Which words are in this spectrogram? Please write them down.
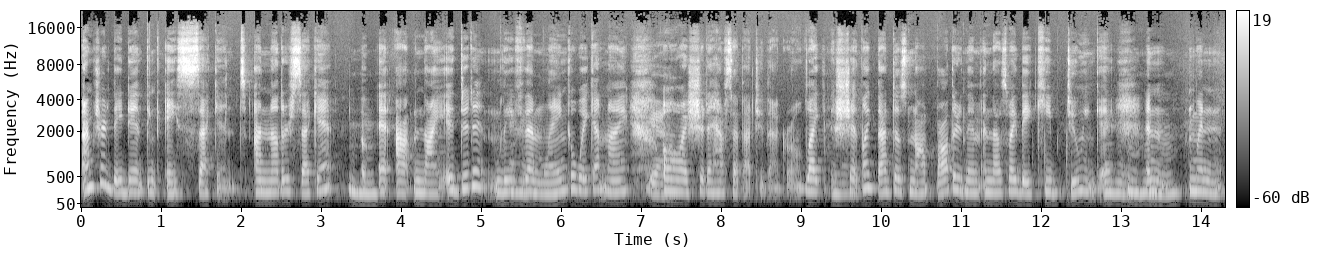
I'm sure they didn't think a second, another 2nd mm-hmm. at night. It didn't leave mm-hmm. them laying awake at night. Yeah. Oh, I shouldn't have said that to that girl. Like shit like that does not bother them, and that's why they keep doing it. Mm-hmm. And when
